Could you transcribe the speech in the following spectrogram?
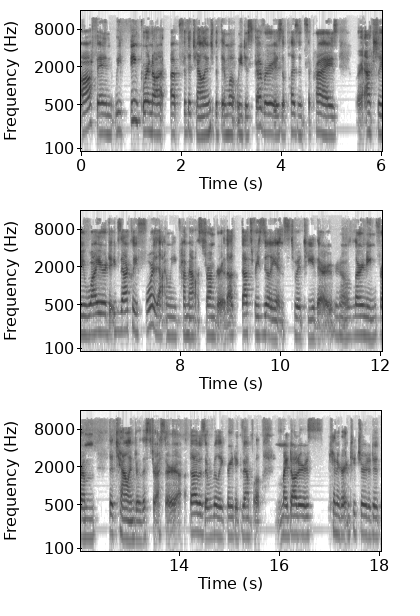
often we think we're not up for the challenge, but then what we discover is a pleasant surprise. We're actually wired exactly for that and we come out stronger. That that's resilience to a T there, you know, learning from the challenge or the stressor. That was a really great example. My daughter's kindergarten teacher did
